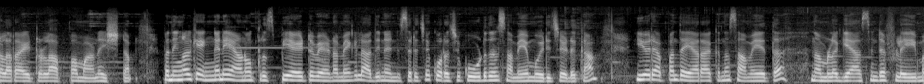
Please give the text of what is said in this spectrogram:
കളറായിട്ടുള്ള അപ്പമാണ് ഇഷ്ടം. അപ്പോൾ നിങ്ങൾക്ക് എങ്ങനെയാണോ ക്രിസ്പി ആയിട്ട് വേണമെങ്കിൽ അതിനനുസരിച്ച് കുറച്ച് കൂടുതൽ സമയം ഒരിച്ചെടുക്കാം ഈ ഒരു അപ്പം തയ്യാറാക്കുന്ന സമയത്ത് നമ്മൾ ഗ്യാസിന്റെ ഫ്ലെയിം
